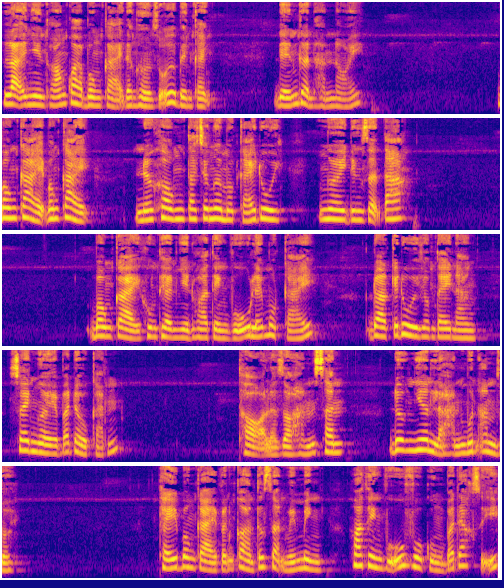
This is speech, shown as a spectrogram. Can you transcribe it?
lại nhìn thoáng qua bông cải đang hờn rỗi ở bên cạnh. Đến gần hắn nói. Bông cải, bông cải, nếu không ta cho ngươi một cái đùi, ngươi đừng giận ta. Bông cải không thèm nhìn Hoa thanh Vũ lấy một cái, đoạt cái đùi trong tay nàng, xoay người bắt đầu cắn. Thỏ là do hắn săn, đương nhiên là hắn muốn ăn rồi. Thấy bông cải vẫn còn tức giận với mình, Hoa Thành Vũ vô cùng bất đắc dĩ.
